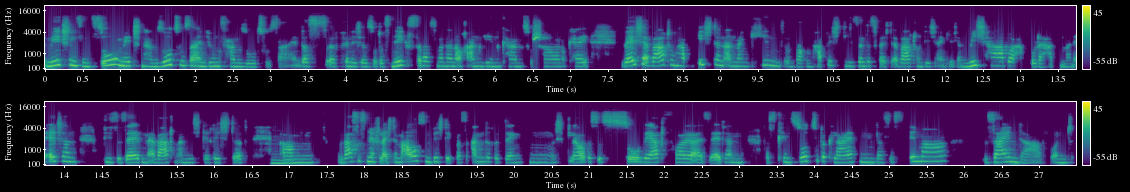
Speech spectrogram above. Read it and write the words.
Mädchen sind so, Mädchen haben so zu sein, Jungs haben so zu sein. Das äh, finde ich ist so das Nächste, was man dann auch angehen kann, zu schauen, okay, welche Erwartungen habe ich denn an mein Kind und warum habe ich die? Sind es vielleicht Erwartungen, die ich eigentlich an mich habe oder hatten meine Eltern diese selben Erwartungen an mich gerichtet? Mhm. Ähm, was ist mir vielleicht im Außen wichtig, was andere denken. Ich glaube, es ist so wertvoll, als Eltern das Kind so zu begleiten, dass es immer sein darf und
